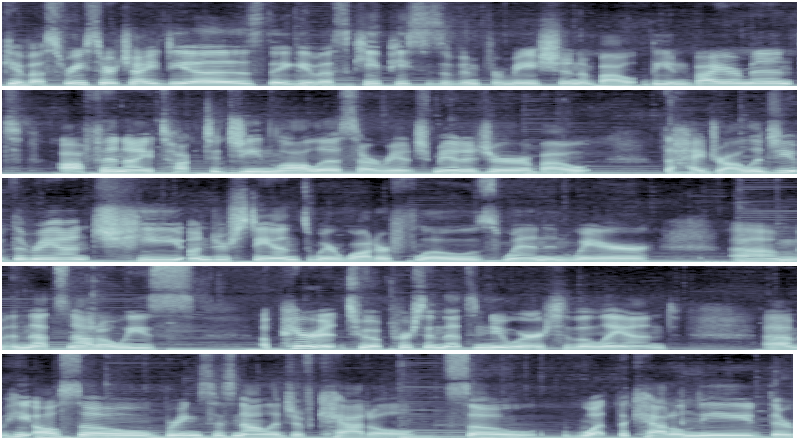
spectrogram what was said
give us research ideas, they give us key pieces of information about the environment. Often I talk to Gene Lawless, our ranch manager, about the hydrology of the ranch. He understands where water flows, when and where, um, and that's not always apparent to a person that's newer to the land. Um, he also brings his knowledge of cattle, so what the cattle need, their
